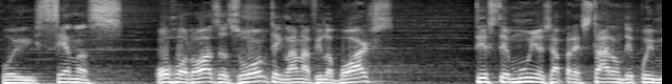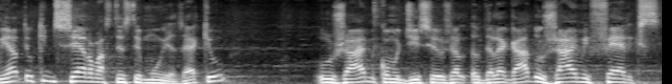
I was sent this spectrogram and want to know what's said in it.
foi cenas horrorosas ontem lá na Vila Borges. Testemunhas já prestaram depoimento e o que disseram as testemunhas é que o, o Jaime, como disse o, o delegado, o Jaime Félix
